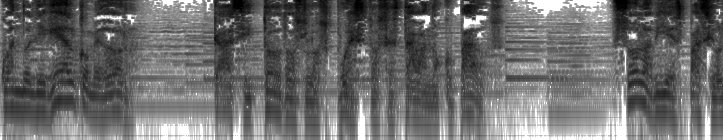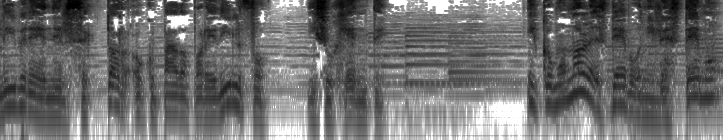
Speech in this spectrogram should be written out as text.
Cuando llegué al comedor, casi todos los puestos estaban ocupados. Solo había espacio libre en el sector ocupado por Edilfo y su gente. Y como no les debo ni les temo,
